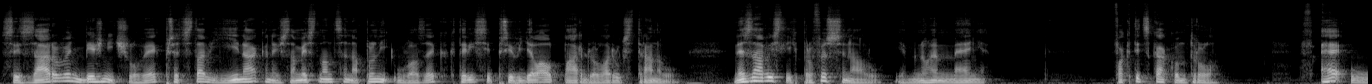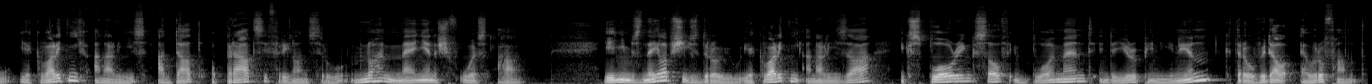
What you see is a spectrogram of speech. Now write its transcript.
si zároveň běžný člověk představí jinak než zaměstnance na plný úvazek, který si přivydělal pár dolarů stranou. Nezávislých profesionálů je mnohem méně. Faktická kontrola. V EU je kvalitních analýz a dat o práci freelancerů mnohem méně než v USA. Jedním z nejlepších zdrojů je kvalitní analýza Exploring Self-Employment in the European Union, kterou vydal Eurofund.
